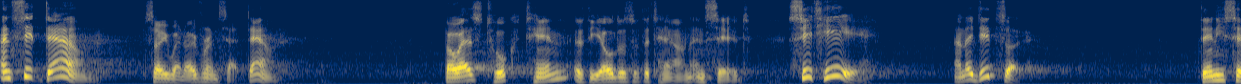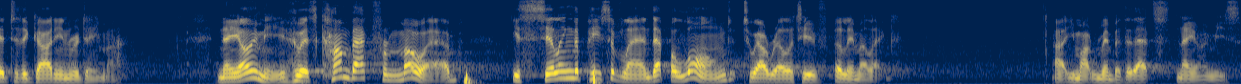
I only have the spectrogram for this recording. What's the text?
and sit down. So he went over and sat down. Boaz took ten of the elders of the town and said, Sit here and they did so. Then he said to the guardian redeemer, Naomi, who has come back from Moab, is selling the piece of land that belonged to our relative Elimelech. Uh, you might remember that that's Naomi's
